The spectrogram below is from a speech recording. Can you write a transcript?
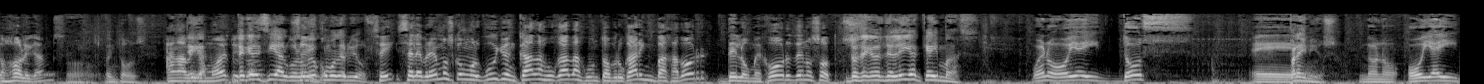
Los hooligans. Entonces. Han habido Diga, muertos. ¿Usted quiere todo. decir algo? Lo Sí. veo como nervioso. Sí, celebremos con orgullo en cada jugada junto a Brugar, embajador de lo mejor de nosotros. Entonces, en Grandes Ligas, ¿qué hay más? Bueno, hoy hay dos eh, Premios. No, no. Hoy hay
